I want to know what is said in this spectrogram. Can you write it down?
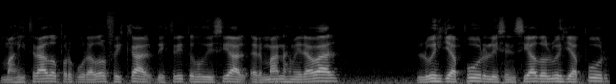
magistrado procurador fiscal, Distrito Judicial, Hermanas Mirabal, Luis Yapur, licenciado Luis Yapur,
